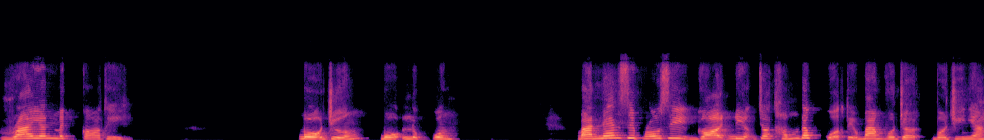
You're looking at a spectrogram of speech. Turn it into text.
Ryan McCarthy, Bộ trưởng Bộ Lục quân. bà Nancy Pelosi gọi điện cho thống đốc của tiểu bang Virginia.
